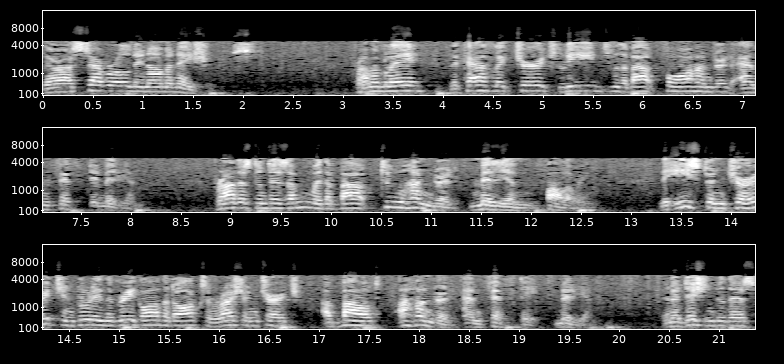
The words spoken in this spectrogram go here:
there are several denominations. Probably the Catholic Church leads with about 450 million. Protestantism with about 200 million following. The Eastern Church, including the Greek Orthodox and Russian Church, about 150 million. In addition to this,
